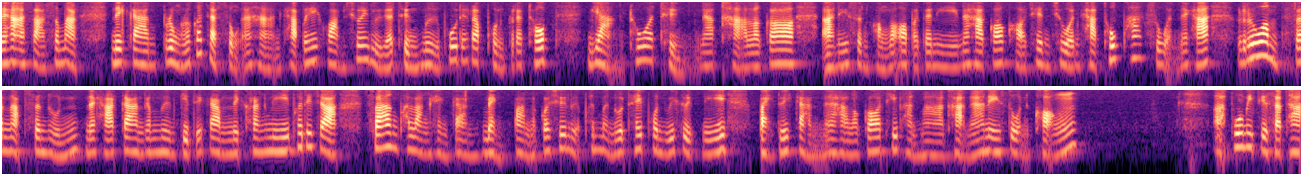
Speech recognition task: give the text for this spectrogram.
นะคะอาสาสมัครในการปรุงแล้วก็จัดส่งอาหารค่ะเพื่อให้ความช่วยเหลือถึงมือผู้ได้รับผลกระทบอย่างทั่วถึงนะคะ แล้วก็ในส่วนของวอปัตตานีนะคะ ก็ขอเชิญชวนค่ะทุกภาคส่วนนะคะ ร่วมสนับสนุนนะคะ การดำเนินกิจกรรมในครั้งนี้เพื่อที่จะสร้างพลังแห่งการแแบ่งปันแล้วก็ช่วยเหลือเพื่อนมนุษย์ให้พ้นวิกฤตนี้ไปด้วยกันนะคะแล้วก็ที่ผ่านมาค่ะนะในส่วนของ ผู้มีจิตศรัทธา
